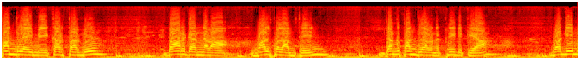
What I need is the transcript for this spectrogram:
පන්දු යැීමේ කර්තව්‍ය භාරගන්නවා වල්පලම්තයෙන් දඟ පන්දු යවන ක්‍රීඩකයා. වගේම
